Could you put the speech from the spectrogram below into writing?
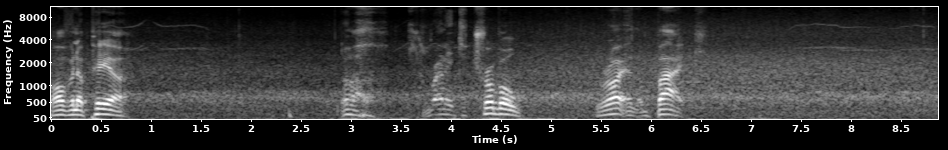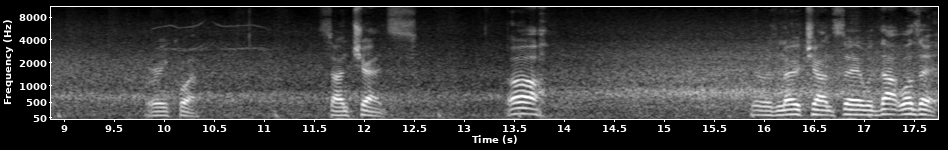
Arvin Appiah. Oh, ran into trouble. Right at the back. Riqua. Sanchez. Oh. There was no chance there with that, was it?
